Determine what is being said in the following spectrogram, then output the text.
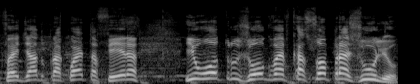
Foi adiado para quarta-feira e o outro jogo vai ficar só para julho.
